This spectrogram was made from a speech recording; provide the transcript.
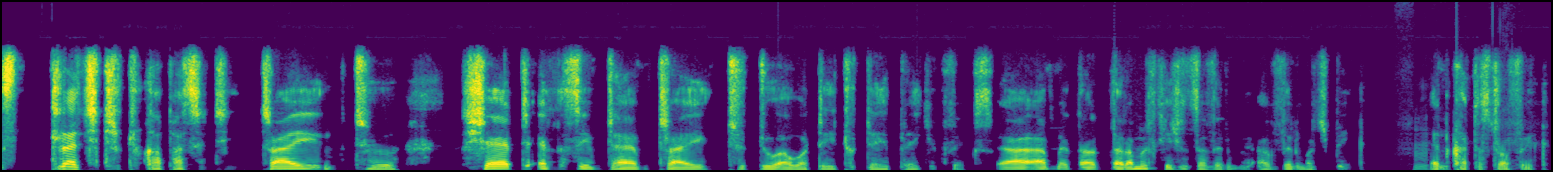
stretched to capacity, trying to shed at the same time trying to do our day-to-day break and fix. Uh, I mean, the, the, ramifications are very, are very much big hmm. and catastrophic.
